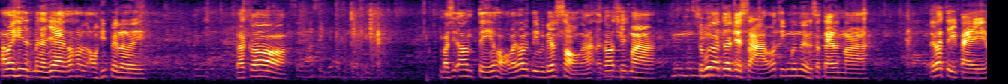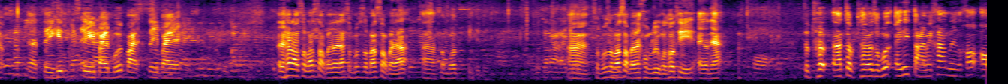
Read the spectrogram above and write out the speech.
ถ้าไม่ฮิตมันจะแย่ก็คือเอาฮิตไปเลย แล้วก็โซลาร์สี่ผมาซิออนตีผมเอามาซิออนตีเป็นเบสสองอะแล้วก็เช็คมา สมมติเราเจอเกรดสามก็ทิ้งมือหนึ่งสแตนมันมา แล้วก็ตีไปตีฮิตตีไปบูตไปตีไปเออถ้าเราสมมติสอบไปเลยนะสมมติสมมติสอบไปแล้วอ่าสมมติอ่าสมมติสมมติสอบไปแล้วผมลืมขอโทษทีไอ้ตัวเนี้ย จับเธออะจับเธอสมมติไอ้นี่ตายไปข้างหนึงเขาเอา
